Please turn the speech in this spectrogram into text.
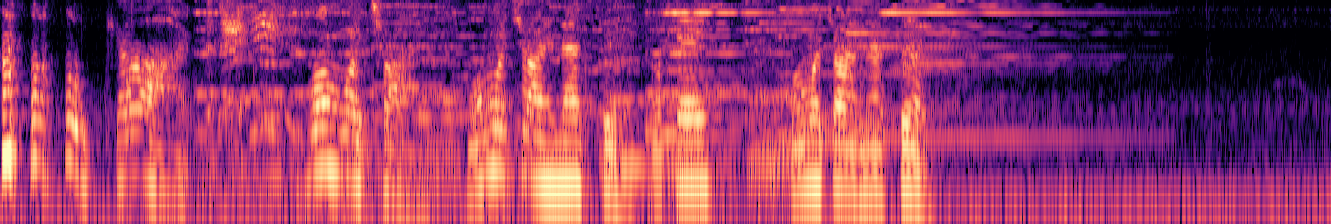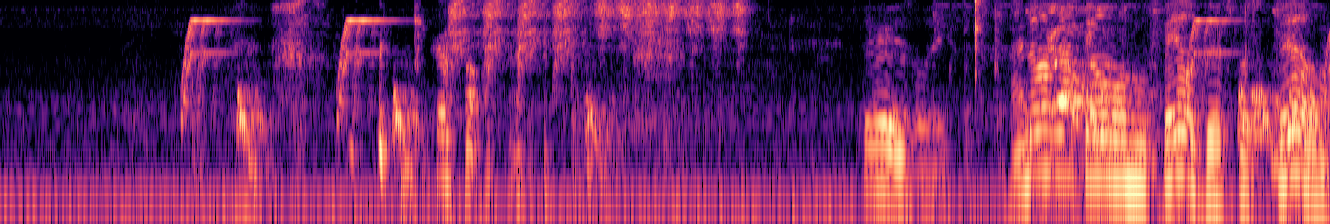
Oh god. One more try. One more try and that's it, okay? One more try and that's it. Seriously. I know I'm not the only one who failed this, but still.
